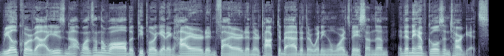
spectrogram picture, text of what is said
Real core values, not ones on the wall, but people are getting hired and fired and they're talked about and they're winning awards based on them. And then they have goals and targets.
